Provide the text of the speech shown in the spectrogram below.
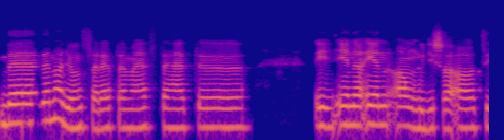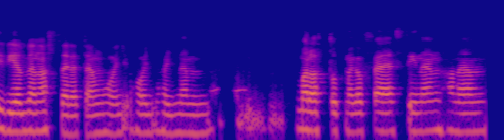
de, de nagyon szeretem ezt, tehát így én, én amúgy is a, a civilben azt szeretem, hogy, hogy, hogy nem maradtok meg a felszínen, hanem,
